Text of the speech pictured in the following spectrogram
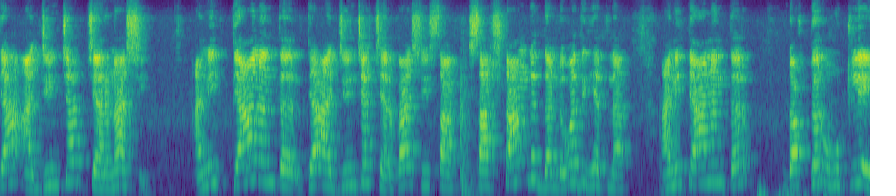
त्या आजींच्या चरणाशी आणि त्यानंतर त्या आजींच्या चरणाशी सा साष्टांग दंडवत घेतला आणि त्यानंतर डॉक्टर उठले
